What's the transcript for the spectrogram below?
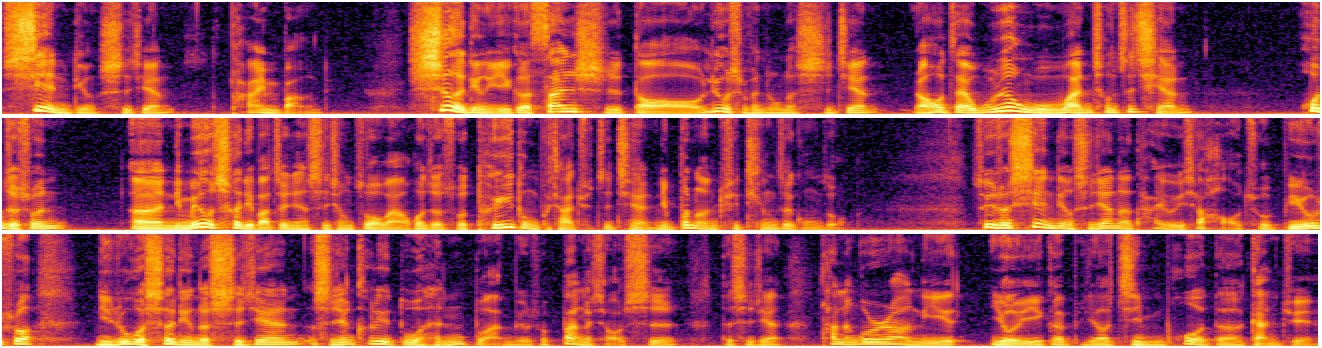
限定时间 （time bound），设定一个三十到六十分钟的时间，然后在任务完成之前，或者说，呃，你没有彻底把这件事情做完，或者说推动不下去之前，你不能去停止工作。所以说限定时间呢，它有一些好处，比如说你如果设定的时间时间颗粒度很短，比如说半个小时的时间，它能够让你有一个比较紧迫的感觉，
